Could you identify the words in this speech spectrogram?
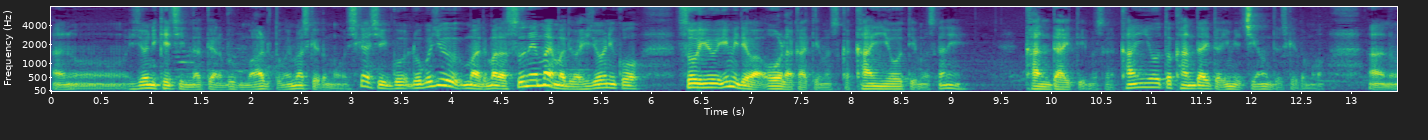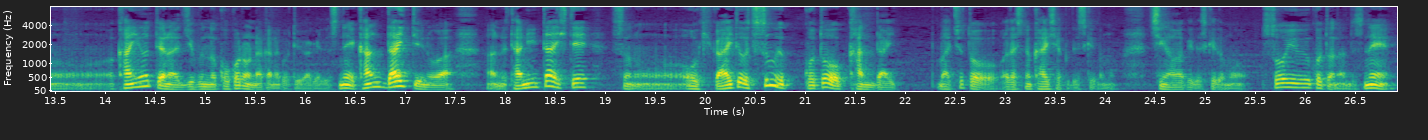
あの、非常にケチになったような部分もあると思いますけども、しかし、60まで、まだ数年前までは非常にこう、そういう意味ではおおらかと言いますか、寛容と言いますかね、寛大と言いますか、寛容と寛大とは意味違うんですけども、あの、寛容っていうのは自分の心の中のことを言うわけですね。寛大っていうのは、あの、他人に対して、その、大きく相手を包むことを寛大。まあちょっと私の解釈ですけども、違うわけですけども、そういうことなんですね。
